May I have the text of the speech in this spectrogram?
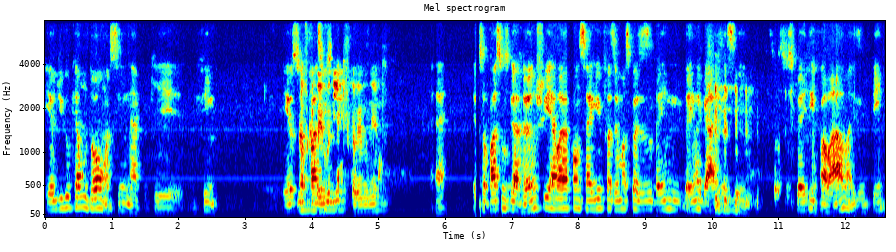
Eu digo que é um dom, assim, né? Porque, enfim, eu só Não, faço... Fica bem bonito, fica bem bonito. É, eu só faço uns garranchos e ela consegue fazer umas coisas bem, bem legais, assim. Sou suspeito em falar, mas enfim.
